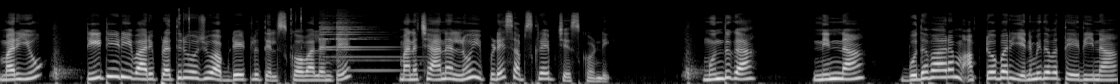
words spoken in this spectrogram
మరియు టీటీడీ వారి ప్రతిరోజు అప్డేట్లు తెలుసుకోవాలంటే మన ఛానల్ను ఇప్పుడే సబ్స్క్రైబ్ చేసుకోండి. ముందుగా నిన్న బుధవారం అక్టోబర్ ఎనిమిదవ తేదీన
